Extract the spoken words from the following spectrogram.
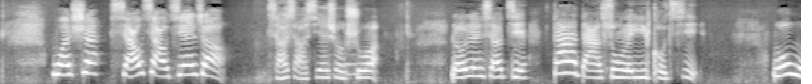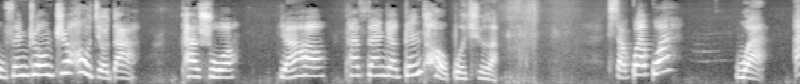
“我是小小先生。”小小先生说。柔韧小姐大大松了一口气。我五分钟之后就到，他说，然后他翻着跟头过去了。小乖乖，晚安。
